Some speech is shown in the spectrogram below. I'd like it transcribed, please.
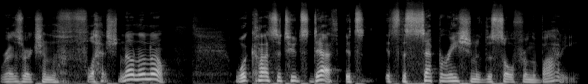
Resurrection of the flesh. No, no, no. What constitutes death? It's it's the separation of the soul from the body.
